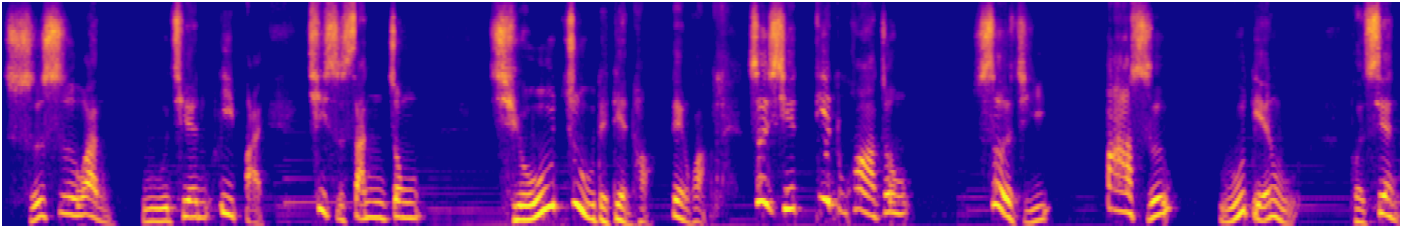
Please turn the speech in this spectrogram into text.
十四万五千一百七十三宗求助的电话。电话这些电话中涉及八十五点五 percent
